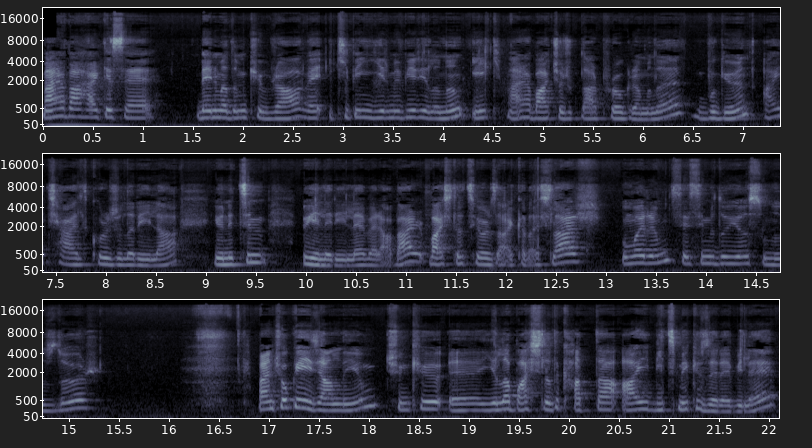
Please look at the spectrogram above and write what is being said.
Merhaba herkese. Benim adım Kübra ve 2021 yılının ilk Merhaba Çocuklar programını bugün iChild kurucularıyla, yönetim üyeleriyle beraber başlatıyoruz arkadaşlar. Umarım sesimi duyuyorsunuzdur. Ben çok heyecanlıyım çünkü e, yıla başladık hatta ay bitmek üzere bile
